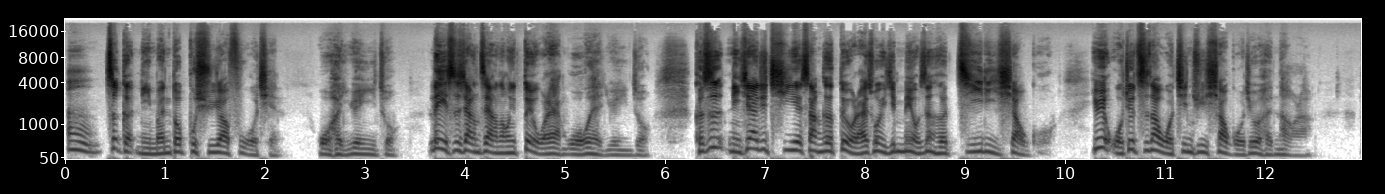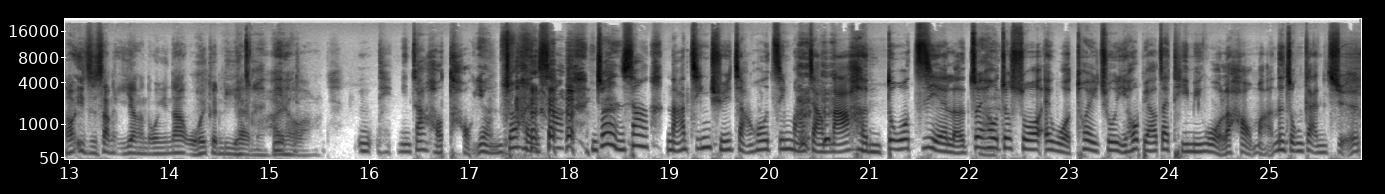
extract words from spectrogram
嗯，这个你们都不需要付我钱，我很愿意做。类似像这样东西，对我来讲，我会很愿意做。可是你现在去企业上课，对我来说已经没有任何激励效果，因为我就知道我进去效果就很好了。然后一直上一样的东西，那我会更厉害吗？还好啊。你你你这样好讨厌，你就很像，你就很像拿金曲奖或金马奖拿很多届了，最后就说：“哎，我退出，以后不要再提名我了，好吗？”那种感觉。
